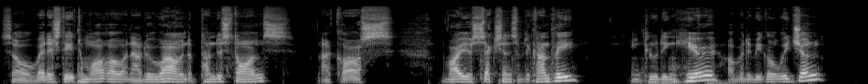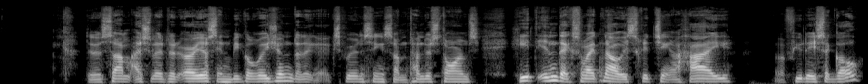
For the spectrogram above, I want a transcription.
So Wednesday tomorrow, another round of thunderstorms across various sections of the country, including here over the Bicol region, there are some isolated areas in Bicol region that are experiencing some thunderstorms. Heat index right now is reaching a high a few days ago,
